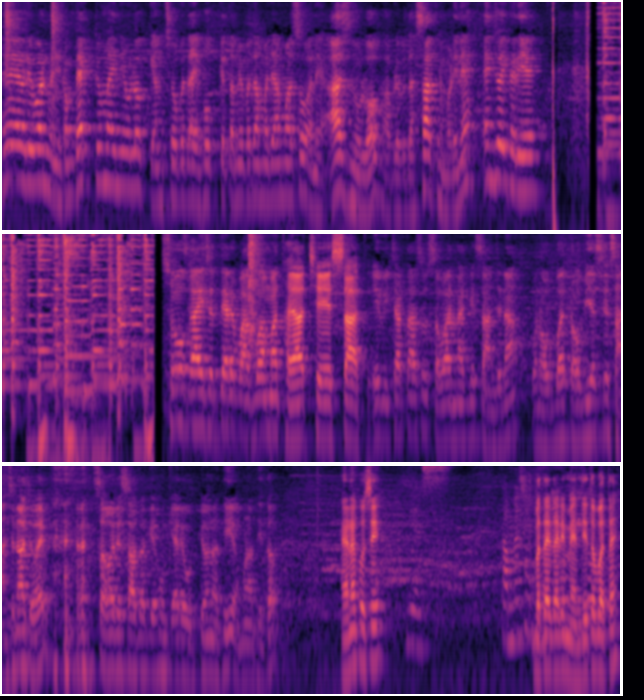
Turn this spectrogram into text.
Hey everyone welcome back to my new vlog કેમ છો બધા? આઈ હોપ કે તમે બધા મજામાં છો અને આજનો વ્લોગ આપણે બધા સાથે મળીને એન્જોય કરીએ. સો ગાઈઝ અત્યારે વાગવામાં થયા છે સાત. એ વિચારતા હશો સવારના કે સાંજના? પણ બટ ઓબ્વિયસ છે સાંજના જ હોય. સવારે સાત વાગે હું ક્યારે ઉઠ્યો નથી હમણાંથી તો. હે ને ખુશી? યસ તમે શું બતાય તારી મહેંદી તો બતાય.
